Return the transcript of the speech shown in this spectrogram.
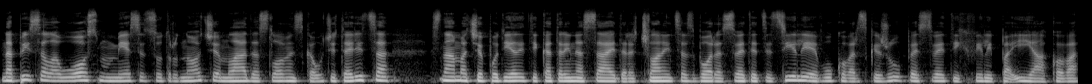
napisala u osmom mjesecu trudnoće mlada slovenska učiteljica, s nama će podijeliti Katarina Sajder, članica zbora Svete Cecilije, Vukovarske župe, Svetih Filipa i Jakova.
